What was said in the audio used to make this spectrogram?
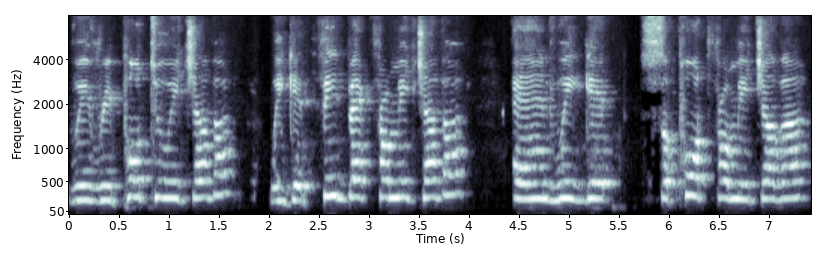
we report to each other, we get feedback from each other, and we get support from each other,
